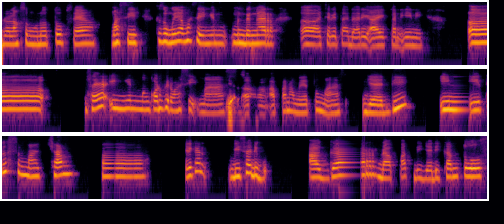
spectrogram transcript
udah langsung menutup. Saya masih sesungguhnya masih ingin mendengar uh, cerita dari Icon ini. Uh, saya ingin mengkonfirmasi Mas ya. uh, apa namanya tuh Mas. Jadi ini itu semacam uh, ini kan bisa di agar dapat dijadikan tools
